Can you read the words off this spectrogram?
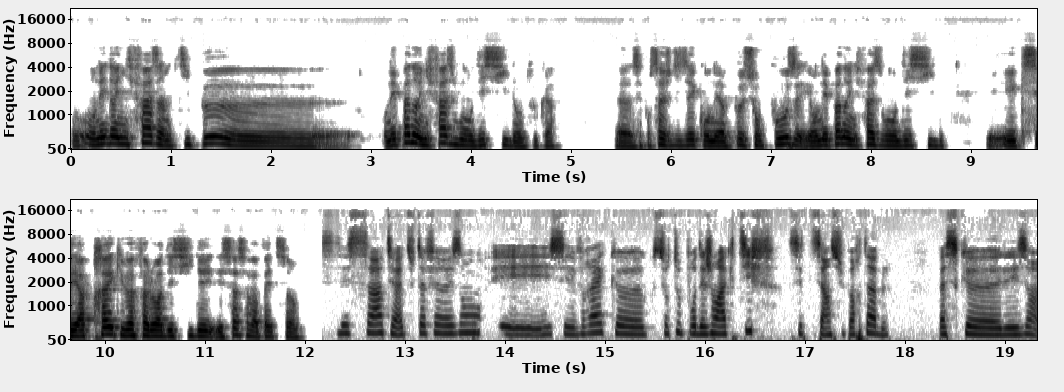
on est dans une phase un petit peu, euh, on n'est pas dans une phase où on décide en tout cas. C'est pour ça que je disais qu'on est un peu sur pause et on n'est pas dans une phase où on décide. et que c'est après qu'il va falloir décider. Et ça, ça va pas être simple. C'est ça, tu as tout à fait raison. Et c'est vrai que, surtout pour des gens actifs, c'est insupportable. Parce que les, gens,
